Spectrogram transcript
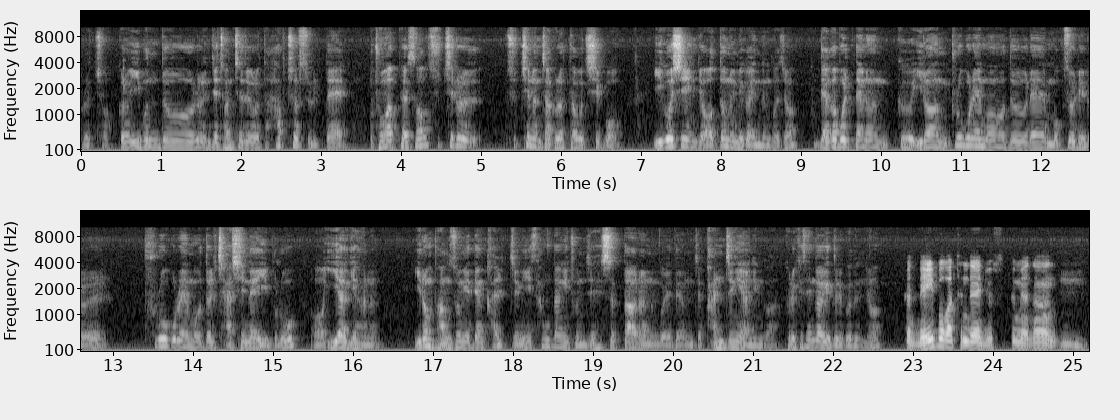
그렇죠. 그럼 이분들을 이제 전체적으로 다 합쳤을 때 종합해서 수치를 수치는 자 그렇다고 치고 이것이 이제 어떤 의미가 있는 거죠? 내가 볼 때는 그 이런 프로그래머들의 목소리를 프로그래머들 자신의 입으로 어, 이야기하는 이런 방송에 대한 갈증이 상당히 존재했었다라는 거에 대한 이제 반증이 아닌가 그렇게 생각이 들거든요. 그 네이버 같은데 뉴스 뜨면은 음,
